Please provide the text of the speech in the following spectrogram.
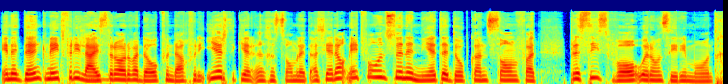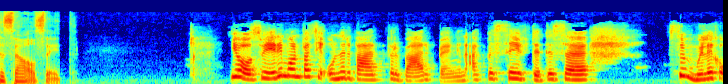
en ek dink net vir die luisteraar wat dalk vandag vir die eerste keer ingesamel het, as jy dalk net vir ons so 'n neete dop kan saamvat presies waaroor ons hierdie maand gesels het. Ja, so hierdie maand was die onderwerp verwerping en ek besef dit is 'n so moeilike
